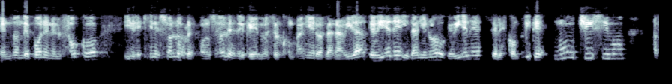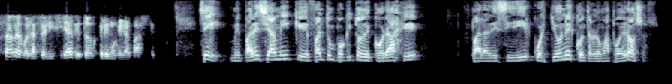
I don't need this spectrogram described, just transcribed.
en donde ponen el foco y de quiénes son los responsables de que nuestros compañeros la Navidad que viene y el Año Nuevo que viene se les complique muchísimo pasarla con la felicidad que todos queremos que la pasen. Sí, me parece a mí que falta un poquito de coraje para decidir cuestiones contra los más poderosos.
